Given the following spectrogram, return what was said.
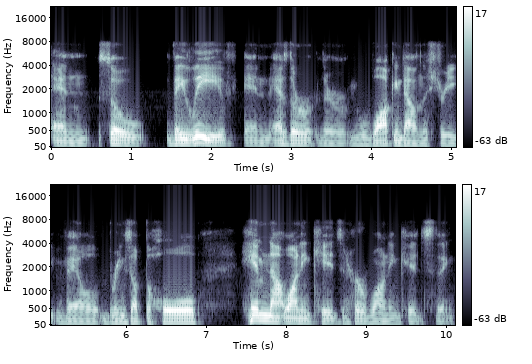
And so they leave, and as they're they're walking down the street, Vale brings up the whole him not wanting kids and her wanting kids thing,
